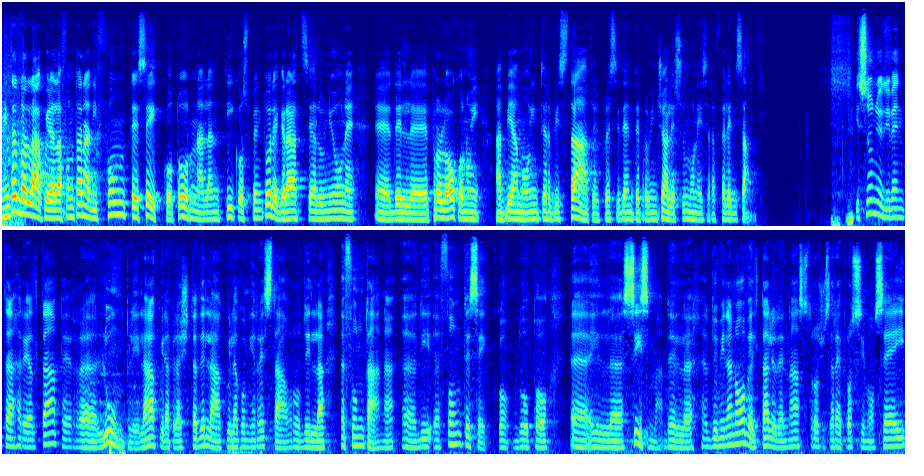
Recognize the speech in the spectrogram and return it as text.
Intanto all'Aquila la fontana di Fonte Secco torna all'antico splendore grazie all'unione eh, del Proloco. Noi abbiamo intervistato il presidente provinciale sulmonese Raffaele Di Santi. Il sogno diventa realtà per eh, l'Umpli, l'Aquila, per la città dell'Aquila con il restauro della eh, fontana eh, di Fonte Secco dopo il sisma del 2009, il taglio del nastro ci sarà il prossimo 6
